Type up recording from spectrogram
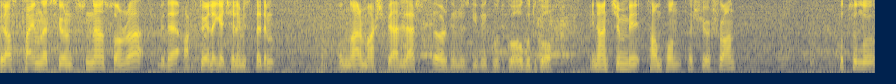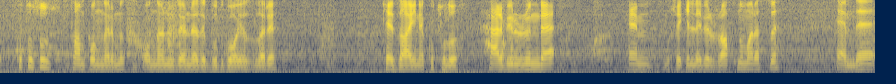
Biraz timelapse görüntüsünden sonra bir de aktüele geçelim istedim. Bunlar marşpiyerler. Gördüğünüz gibi good go good go. İnanç'ın bir tampon taşıyor şu an. Kutulu, kutusuz tamponlarımız. Onların üzerinde de good go yazıları. Keza yine kutulu. Her bir üründe hem bu şekilde bir raf numarası hem de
